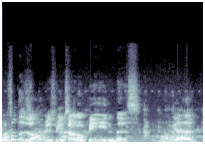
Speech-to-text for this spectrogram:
What's with the zombies being so OP'd in this? Oh my god.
